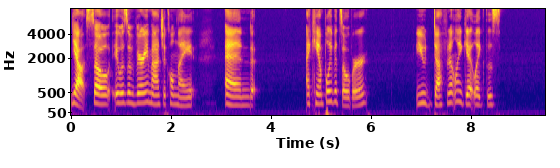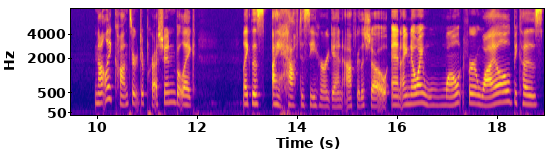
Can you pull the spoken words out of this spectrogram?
yeah, so it was a very magical night and I can't believe it's over. You definitely get like this not like concert depression, but like like this I have to see her again after the show. And I know I won't for a while because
